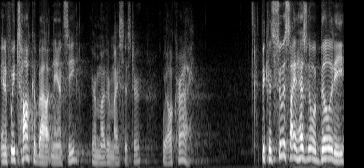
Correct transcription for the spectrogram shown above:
And if we talk about Nancy, their mother, my sister, we all cry. Because suicide has no ability,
